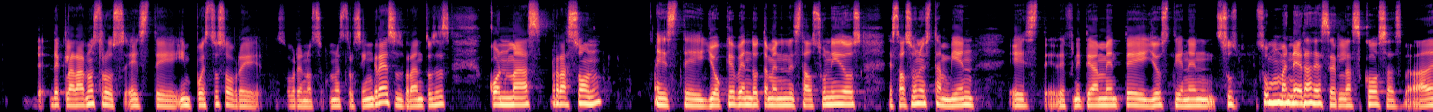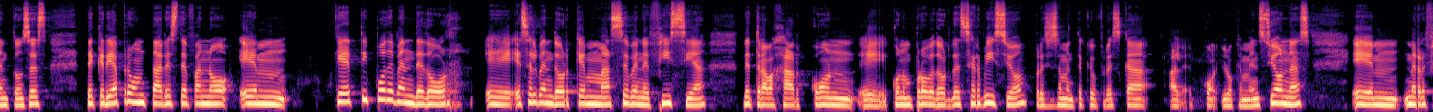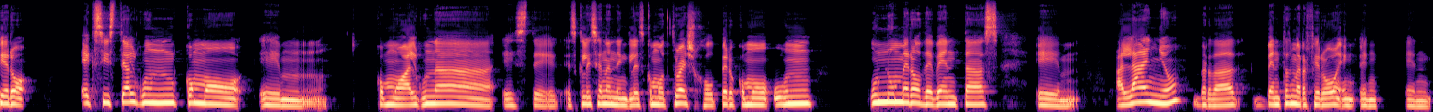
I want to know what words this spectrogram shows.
declarar nuestros este, impuestos sobre, sobre nuestros ingresos, ¿verdad? Entonces, con más razón, este, yo que vendo también en Estados Unidos, Estados Unidos también, este, definitivamente ellos tienen su, manera de hacer las cosas, ¿verdad? Entonces, te quería preguntar, Estefano, em, ¿qué tipo de vendedor eh, es el vendedor que más se beneficia de trabajar con, eh, con un proveedor de servicio, precisamente que ofrezca lo que mencionas? Em, me refiero, ¿existe algún como em, como alguna, este, es que le dicen en inglés como threshold, pero como un, un número de ventas em, al año, ¿verdad? Ventas me refiero en,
